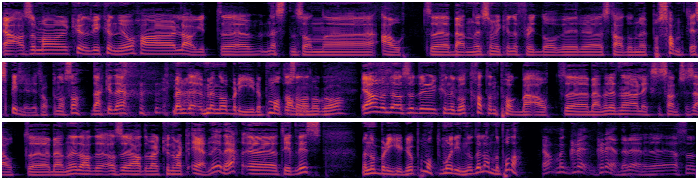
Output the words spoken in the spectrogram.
Ja, altså man kunne, Vi kunne jo ha laget uh, nesten sånn uh, out-banner som vi kunne flydd over eh, stadion med på samtlige spillere i troppen også. Det er ikke det. Men, det, men nå blir det på en måte Alle sånn må gå. Ja, men det, altså, Du kunne godt hatt en Pogba out-banner, en Alexis Sanchez out-banner. Det hadde- Altså, jeg hadde vært, kunne vært enig i det uh, tidvis. Men nå blir det jo på en måte Mourinho det lander på, da. Ja, men gleder dere det, altså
